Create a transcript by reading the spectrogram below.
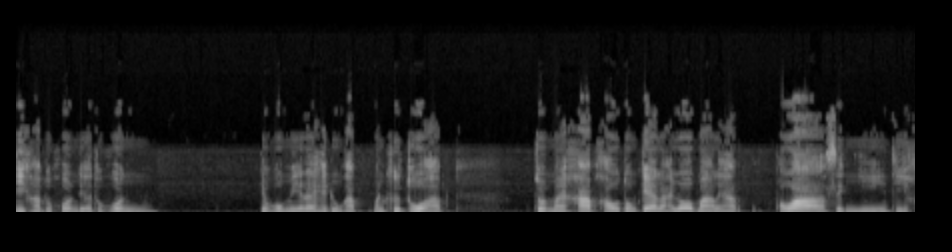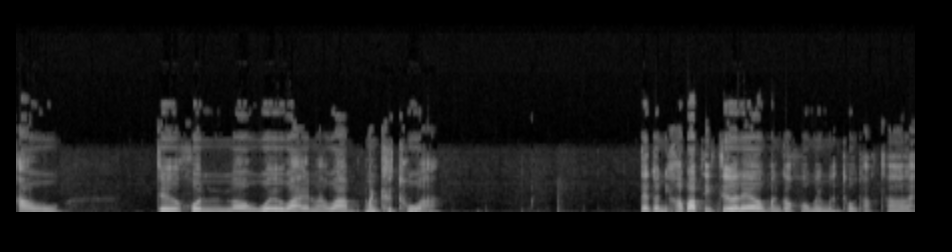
นี่ครับทุกคนเดี๋ยวทุกคน เดี๋ยวผมมีอะไรให้ดูครับ มันคือถั่วครับ จนไมครับเขาต้องแก้หลายรอบมากเลยครับ เพราะว่าสิ่งนี้ที่เขาเจอคนร้องโวยวายกันมาว่า มันคือถั่ว แต่ตอนนี้เขาปรับเท็กเจอร์แล้วมันก็คงไม่เหมือนถั่วเท่าไหร่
